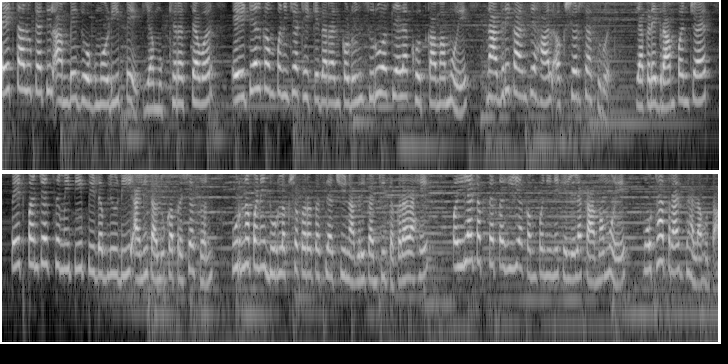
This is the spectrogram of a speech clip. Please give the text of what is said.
पेठ तालुक्यातील आंबे जोगमोडी पेठ या मुख्य रस्त्यावर एअरटेल कंपनीच्या ठेकेदारांकडून सुरू असलेल्या खोदकामामुळे नागरिकांचे हाल अक्षरशः सुरू आहेत. याकडे ग्रामपंचायत पेठ पंचायत समिती पीडब्ल्यू डी आणि तालुका प्रशासन पूर्णपणे दुर्लक्ष करत असल्याची नागरिकांची तक्रार आहे. पहिल्या टप्प्यातही या कंपनीने केलेल्या कामामुळे मोठा त्रास झाला होता.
